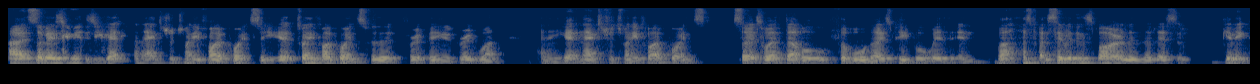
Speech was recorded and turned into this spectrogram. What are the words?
Uh, so basically means you get an extra 25 points. So you get 25 points for the for it being a Group One, and then you get an extra 25 points. So it's worth double for all those people with in well, I was about to say with Inspiral in the list of giving.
